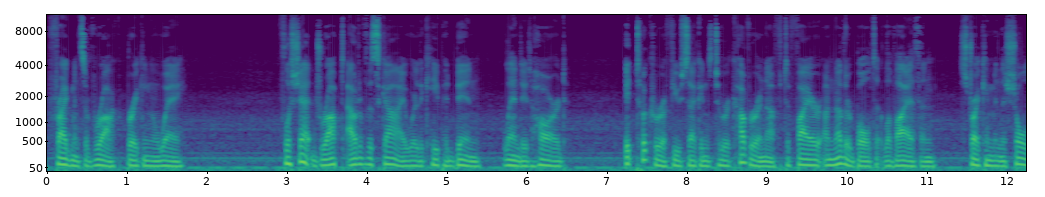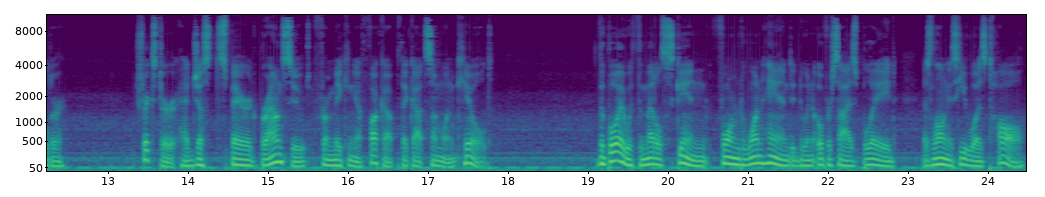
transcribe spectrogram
fragments of rock breaking away. Flechette dropped out of the sky where the cape had been, landed hard. It took her a few seconds to recover enough to fire another bolt at Leviathan, strike him in the shoulder. Trickster had just spared Brownsuit from making a fuck up that got someone killed. The boy with the metal skin formed one hand into an oversized blade, as long as he was tall,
